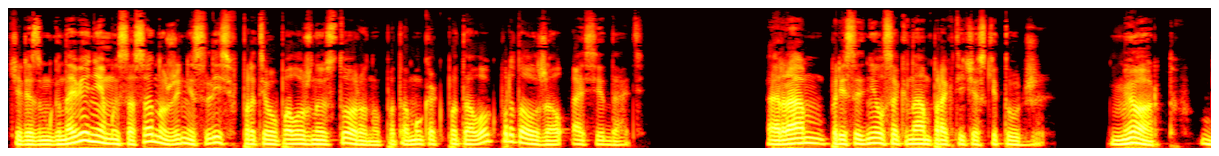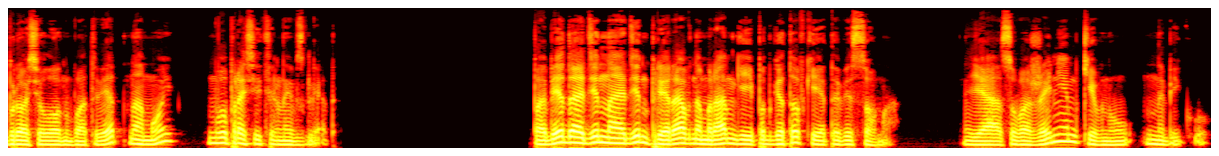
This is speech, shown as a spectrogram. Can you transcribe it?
Через мгновение мы с Асан уже неслись в противоположную сторону, потому как потолок продолжал оседать. Рам присоединился к нам практически тут же. «Мертв», — бросил он в ответ на мой вопросительный взгляд. Победа один на один при равном ранге и подготовке — это весомо. Я с уважением кивнул на бегу.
